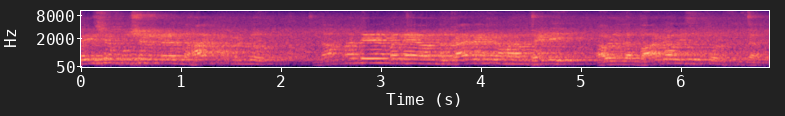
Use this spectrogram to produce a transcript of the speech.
ವೇಷಭೂಷಣಗಳನ್ನು ಹಾಕಿಕೊಂಡು ನಮ್ಮದೇ ಮನೆಯ ಒಂದು ಕಾರ್ಯಕ್ರಮ ಅಂತ ಹೇಳಿ ಅವರೆಲ್ಲ ಭಾಗವಹಿಸಿ ತೋರಿಸಿದ್ದಾರೆ.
